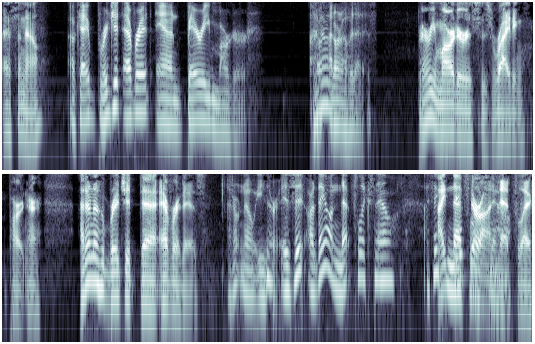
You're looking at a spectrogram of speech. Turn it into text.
SNL. okay, Bridget Everett, and Barry Marder. I don't, I don't know who that is. Barry Marder is his writing partner. I don't know who Bridget uh, Everett is. I don't know either. Is it? Are they on Netflix now? I think I think Netflix they're on now. Netflix,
